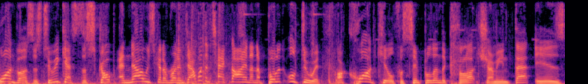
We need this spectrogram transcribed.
One versus two. He gets the scope, and now he's going to run him down with the Tech 9, and a bullet will do it. A quad kill for s1mple in the clutch. I mean, that is...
